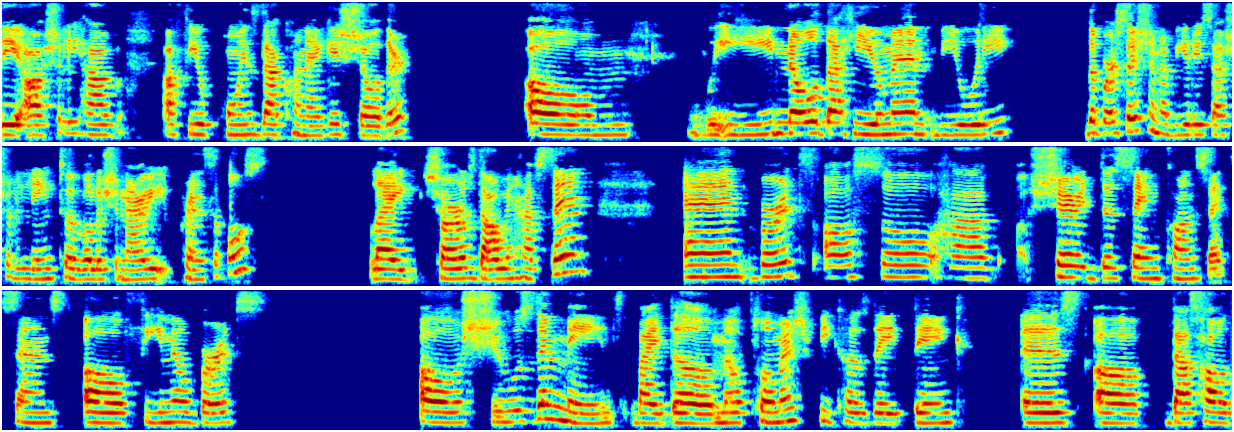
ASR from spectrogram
they actually have a few points that connect each other. Um, we know that human beauty, the perception of beauty is actually linked to evolutionary principles, like Charles Darwin have said, and birds also have shared the same concept since uh, female birds uh, choose the mates by the male plumage because they think is uh that's how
